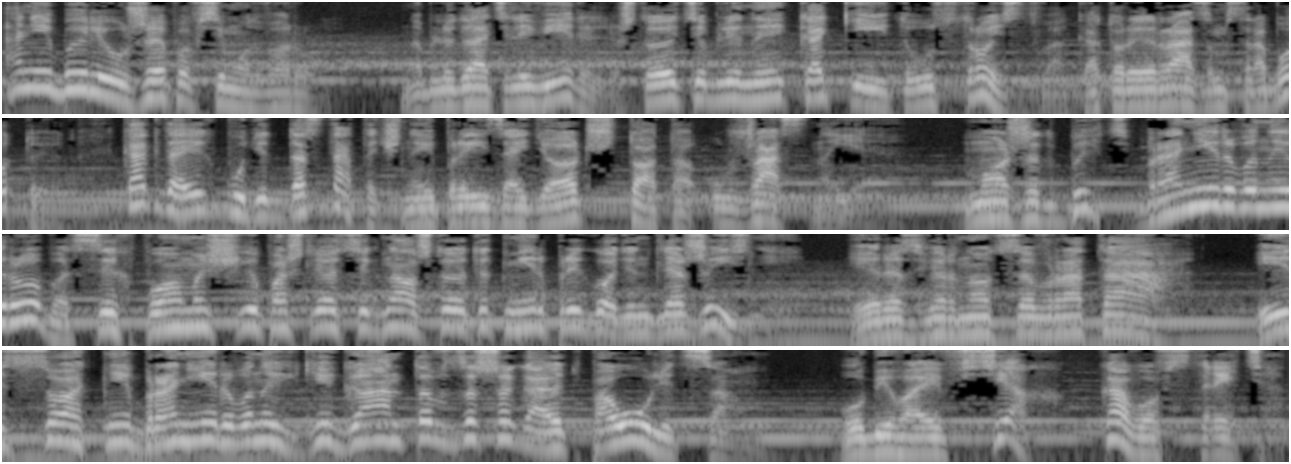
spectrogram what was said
Они были уже по всему двору. Наблюдатели верили, что эти блины какие-то устройства, которые разом сработают, когда их будет достаточно и произойдет что-то ужасное. Может быть, бронированный робот с их помощью пошлет сигнал, что этот мир пригоден для жизни, и развернутся врата, и сотни бронированных гигантов зашагают по улицам, убивая всех, кого встретят.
